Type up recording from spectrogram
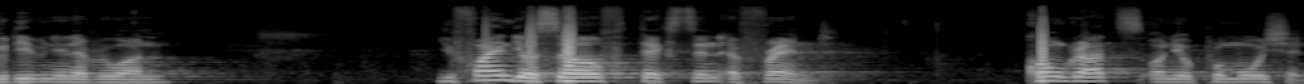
Good evening, everyone. You find yourself texting a friend, congrats on your promotion,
